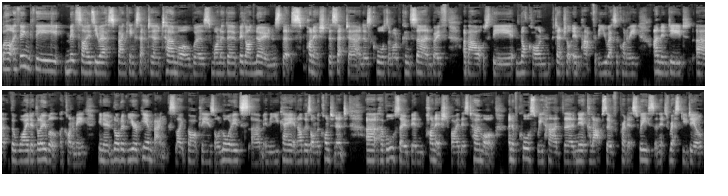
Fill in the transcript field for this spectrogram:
well, I think the mid sized US banking sector turmoil was one of the big unknowns that's punished the sector and has caused a lot of concern, both about the knock on potential impact for the US economy and indeed uh, the wider global economy. You know, a lot of European banks like Barclays or Lloyds um, in the UK and others on the continent uh, have also been punished by this turmoil. And of course, we had the near collapse of Credit Suisse and its rescue deal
